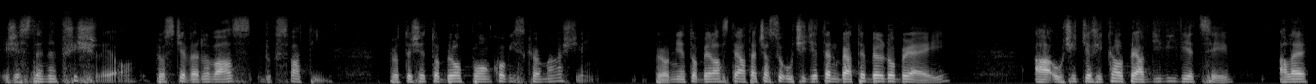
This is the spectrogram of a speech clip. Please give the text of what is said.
že jste nepřišli. Jo. Prostě vedl vás Duch Svatý, protože to bylo plonkový skromáždění. Pro mě to byla ztráta času. Určitě ten bratr byl dobrý a určitě říkal pravdivé věci, ale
